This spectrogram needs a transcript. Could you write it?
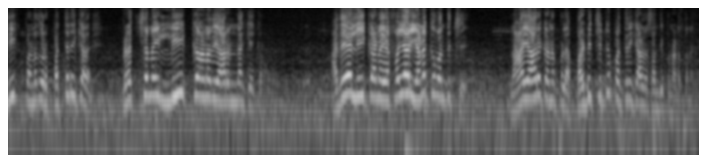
லீக் பண்ணது ஒரு பத்திரிக்கையாளர். பிரச்சனை லீக் ஆனது யாருன்னு தான் கேட்குறோம். அதே லீக்கான எஃப்ஐஆர் எனக்கு வந்துச்சு. நான் யாருக்கு அனுப்பல? படிச்சுட்டு பத்திரிக்கையாளர் சந்திப்பு நடத்தினேன்.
